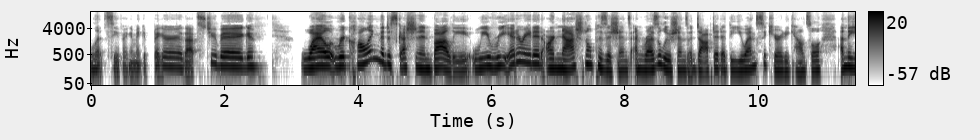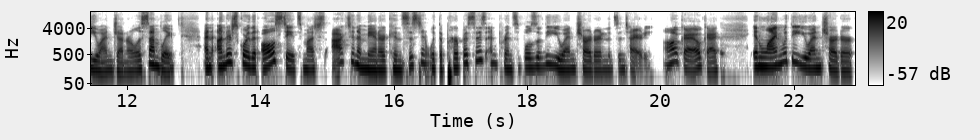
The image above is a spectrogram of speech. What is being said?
Let's see if I can make it bigger. That's too big. While recalling the discussion in Bali, we reiterated our national positions and resolutions adopted at the UN Security Council and the UN General Assembly, and underscore that all states must act in a manner consistent with the purposes and principles of the UN Charter in its entirety. Okay, okay. In line with the UN Charter,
